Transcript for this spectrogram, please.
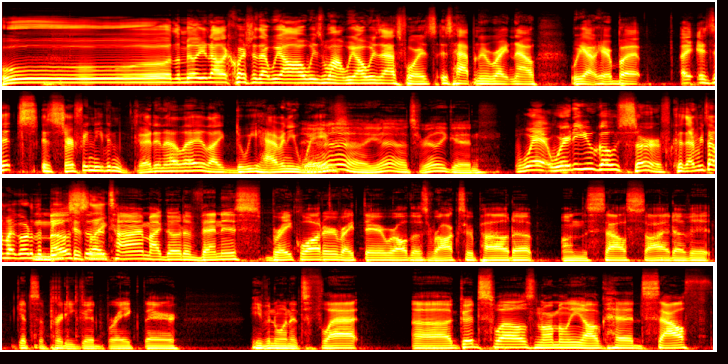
ooh, the million dollar question that we always want, we always ask for, is, is happening right now. We out here, but uh, is it is surfing even good in LA? Like, do we have any waves? Yeah, yeah, it's really good. Where where do you go surf? Because every time I go to the Most beach, it's of like the time, I go to Venice Breakwater, right there where all those rocks are piled up on the south side of it. Gets a pretty good break there, even when it's flat. Uh, good swells. Normally, I'll head south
